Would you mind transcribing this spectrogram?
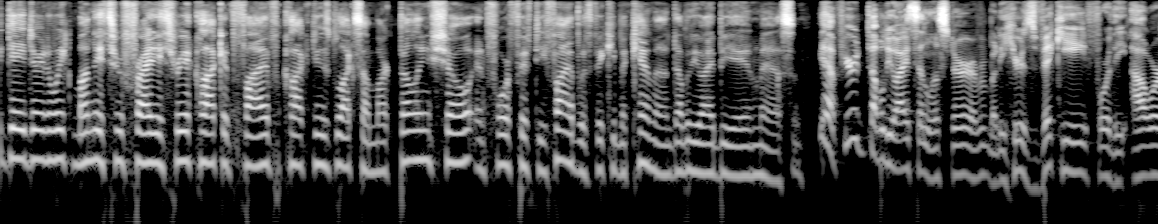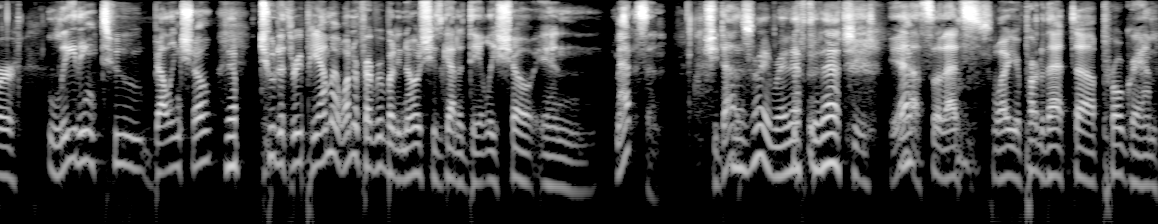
day during the week, Monday through Friday, three o'clock and five o'clock news blocks on Mark Belling's show, and four fifty-five with Vicki McKenna on WIBA in Madison. Yeah, if you're a WISN listener, everybody here's Vicki for the hour leading to Belling show. Yep. 2 to 3 p.m. I wonder if everybody knows she's got a daily show in Madison. She does. That's right. Right after that, she's. yeah, yep. so that's why you're part of that uh, program.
